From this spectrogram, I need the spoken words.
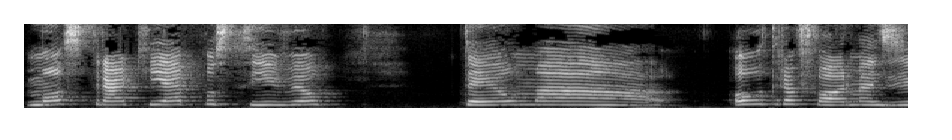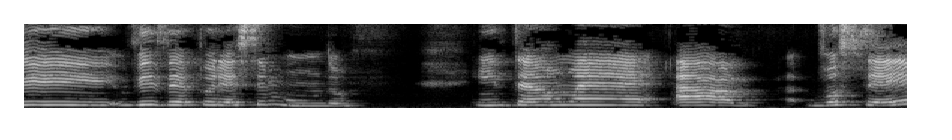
mostrar que é possível ter uma outra forma de viver por esse mundo. Então é a você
